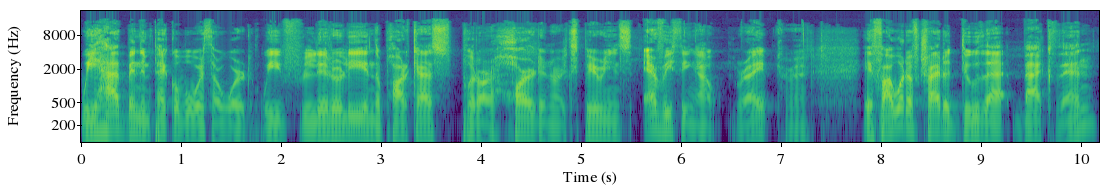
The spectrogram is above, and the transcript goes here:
we have been impeccable with our word we've literally in the podcast put our heart and our experience everything out right correct. if I would have tried to do that back then,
